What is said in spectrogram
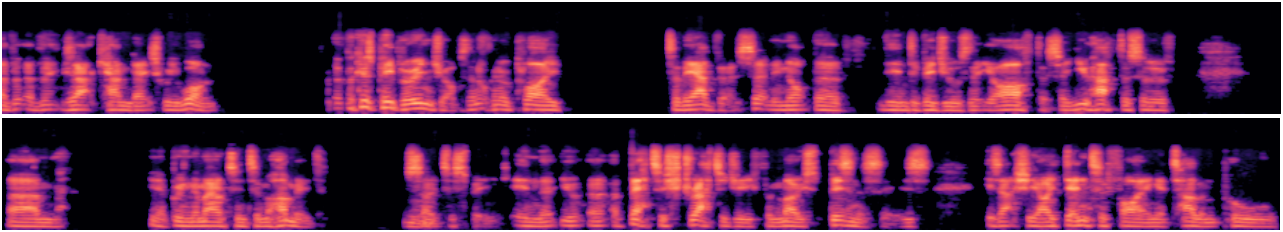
of, of the exact candidates we want. But because people are in jobs, they're not going to apply to the adverts. Certainly not the the individuals that you're after. So you have to sort of, um, you know, bring the mountain to Muhammad, mm. so to speak. In that, you a better strategy for most businesses is actually identifying a talent pool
